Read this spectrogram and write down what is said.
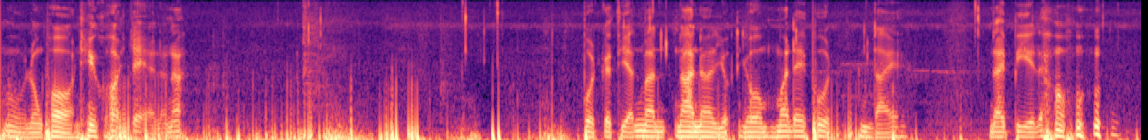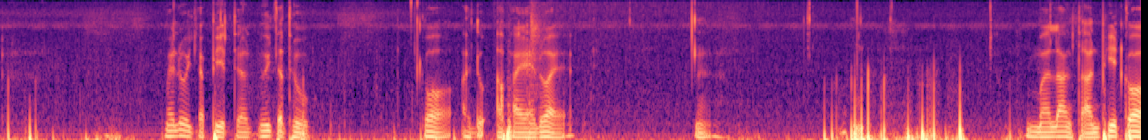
โอ้หลวงพ่อนี่ก็แก่แล้วนะปวดกระเทียนมานานโยมไม่ได้พูดได้ได้ปีแล้ว ไม่รู้จะผิดหรือจะถูก ก็อภัยด้วย มาล่างสารพิษก็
